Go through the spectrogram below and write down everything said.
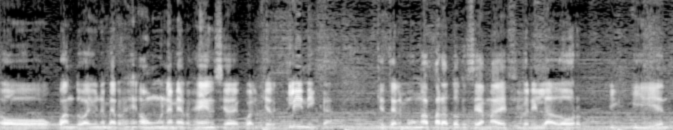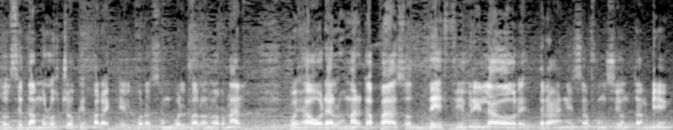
o cuando hay una emergencia, una emergencia de cualquier clínica que tenemos un aparato que se llama desfibrilador y, entonces damos los choques para que el corazón vuelva a lo normal. Pues ahora los marcapasos desfibriladores traen esa función también.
